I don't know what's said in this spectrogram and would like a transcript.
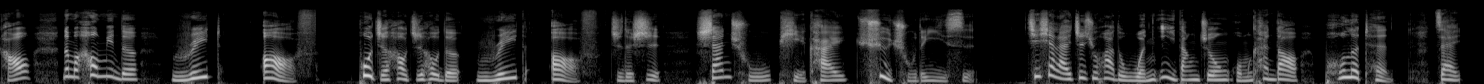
好，那么后面的 read off。破折号之后的 “read off” 指的是删除、撇开、去除的意思。接下来这句话的文意当中，我们看到 politan 在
